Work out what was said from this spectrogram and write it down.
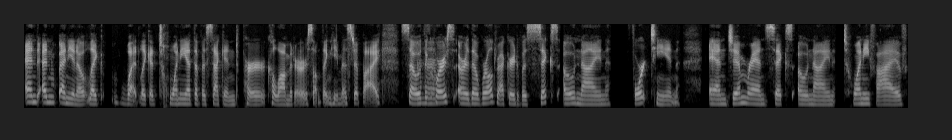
and and and you know, like what, like a twentieth of a second per kilometer or something. He missed it by. So mm-hmm. the course or the world record was six oh nine 14 and Jim ran 60925.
